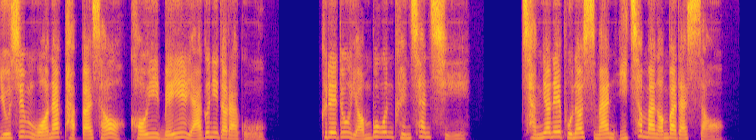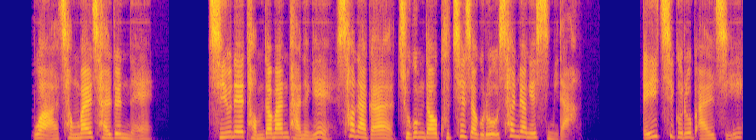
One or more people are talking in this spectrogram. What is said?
요즘 워낙 바빠서 거의 매일 야근이더라고. 그래도 연봉은 괜찮지. 작년에 보너스만 2천만 원 받았어. 와, 정말 잘 됐네. 지윤의 덤덤한 반응에 선아가 조금 더 구체적으로 설명했습니다. H그룹 알지?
